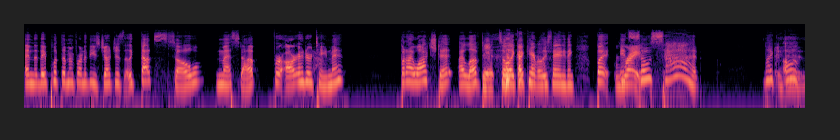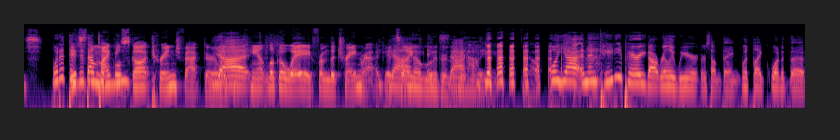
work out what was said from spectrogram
And then they put them in front of these judges. Like, that's so messed up for our entertainment. But I watched it. I loved it. So, like, I can't really say anything. But it's Right. so sad. Like, It oh, is. what if they It's did the Michael me? Scott cringe factor. Yeah. Like you can't look away from the train wreck. It's Yeah, like no, literally. exactly. yeah. well, yeah, and then Katy Perry got really weird or something with like one of the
